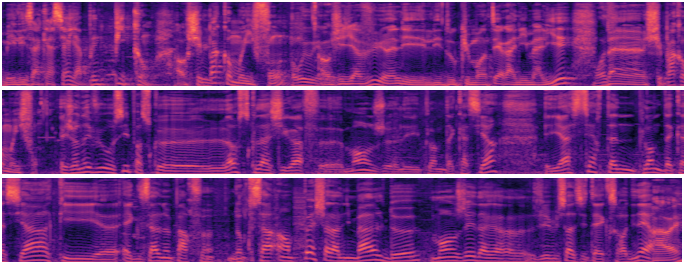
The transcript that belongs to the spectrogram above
Mais les acacias, il y a plein de piquants. Alors, je sais pas comment ils font. Oui, oui, Alors, oui. j'ai déjà vu hein, les, les documentaires animaliers. Moi, ben, je sais pas comment ils font. Et j'en ai vu aussi parce que lorsque la girafe euh, mange les plantes d'acacia, il y a certaines plantes d'acacia qui euh, exhalent un parfum. Donc ça empêche à l'animal de manger. La... J'ai vu ça, c'était extraordinaire. Ah ouais?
